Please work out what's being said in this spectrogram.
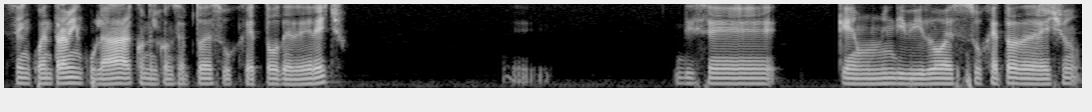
se encuentra vinculada con el concepto de sujeto de derecho. Eh, dice que un individuo es sujeto de derecho,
